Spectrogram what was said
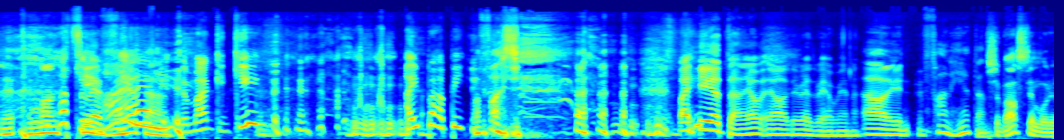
The, the Monkey är King. Vad hette han? The Monkey King! Aj papi! Vad fan? Vad heter han? Ja, ja, du vet vad jag menar. Ja, vad fan heter han? Sebastian borde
